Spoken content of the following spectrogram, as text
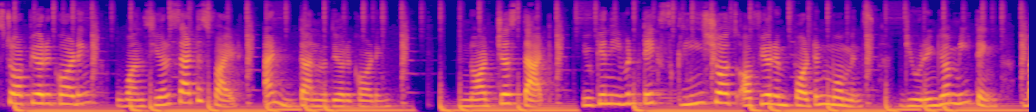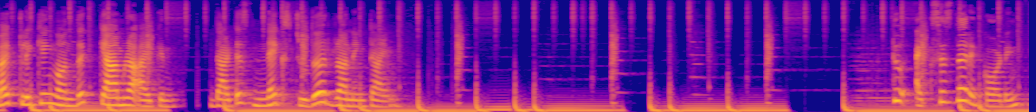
Stop your recording once you're satisfied and done with your recording. Not just that, you can even take screenshots of your important moments during your meeting by clicking on the camera icon that is next to the running time. To access the recording,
